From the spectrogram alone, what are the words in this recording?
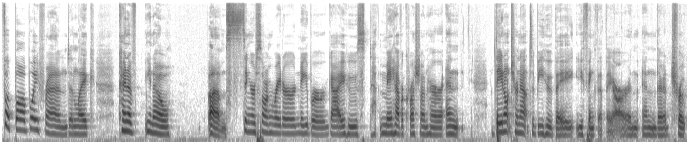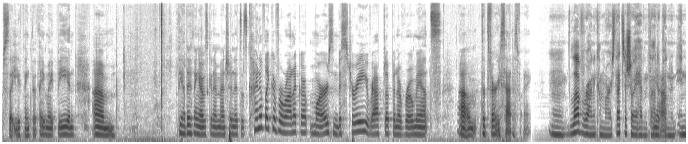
football boyfriend and like kind of, you know, um, singer songwriter neighbor guy who may have a crush on her. And they don't turn out to be who they you think that they are and, and the tropes that you think that they might be. And um, the other thing I was going to mention is it's kind of like a Veronica Mars mystery wrapped up in a romance um, that's very satisfying. Mm, love Veronica Mars. That's a show I haven't thought yeah. of in, in,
